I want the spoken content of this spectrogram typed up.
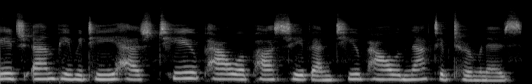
each MPPT has two power positive and two power negative terminals.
